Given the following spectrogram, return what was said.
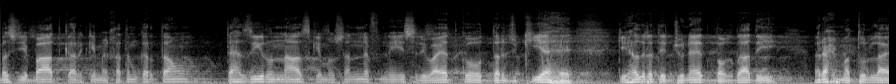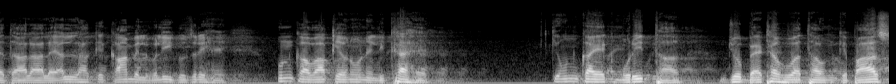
बस ये बात करके मैं ख़त्म करता हूँ। तहज़ीर उन्नास के मुसनफ़ ने इस रिवायत को दर्ज किया है कि हज़रत जुनैद बगदादी रहमत अल्लाह के कामिल वली गुज़रे हैं। उनका वाक़ उन्होंने लिखा है कि उनका एक मुरीद था, जो बैठा हुआ था उनके पास।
